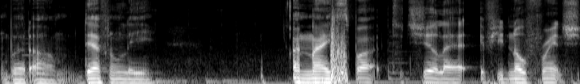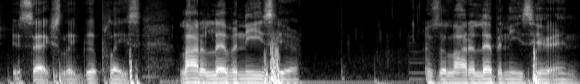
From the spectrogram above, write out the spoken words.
But um, definitely a nice spot to chill at. If you know French, it's actually a good place. A lot of Lebanese here. There's a lot of Lebanese here, and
